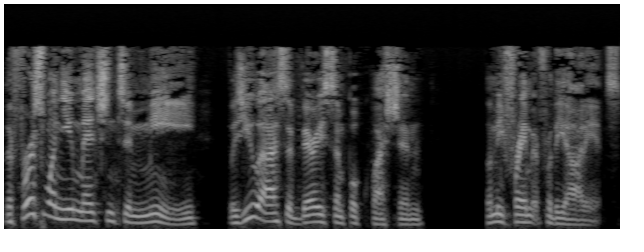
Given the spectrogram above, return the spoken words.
The first one you mentioned to me was you asked a very simple question. Let me frame it for the audience.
